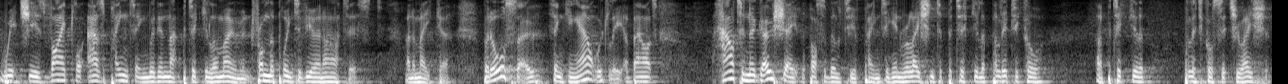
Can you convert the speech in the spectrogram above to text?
which is vital as painting within that particular moment from the point of view of an artist and a maker, but also thinking outwardly about how to negotiate the possibility of painting in relation to particular political, a particular political situation.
